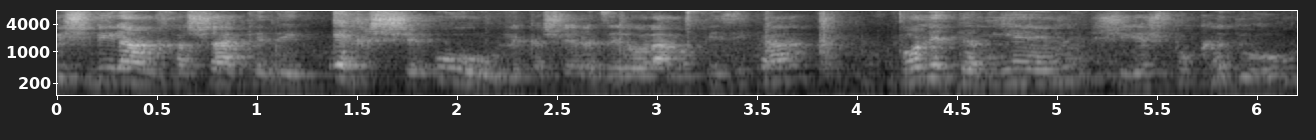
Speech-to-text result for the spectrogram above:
בשביל ההמחשה, כדי איכשהו לקשר את זה לעולם הפיזיקה, בואו נדמיין שיש פה כדור,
